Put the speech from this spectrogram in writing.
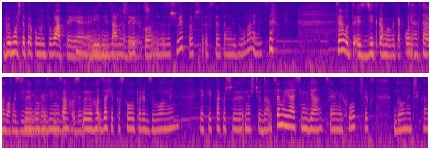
Ви можете прокоментувати ну, різні дуже заходи. Швидко, дуже швидко все там відбувається. Це от з дітками ви також це Е, так, благодійні, це благодійний захід, заходи. е, захід казковий передзвони, який також е, нещодавно. Це моя сім'я, це мій хлопчик, донечка.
